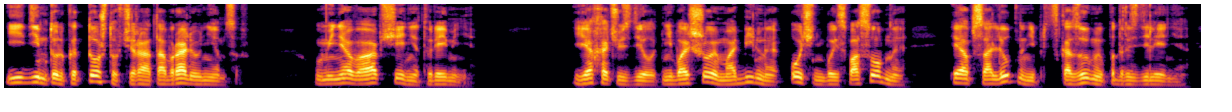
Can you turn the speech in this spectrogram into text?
и едим только то, что вчера отобрали у немцев. У меня вообще нет времени. Я хочу сделать небольшое, мобильное, очень боеспособное и абсолютно непредсказуемое подразделение –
